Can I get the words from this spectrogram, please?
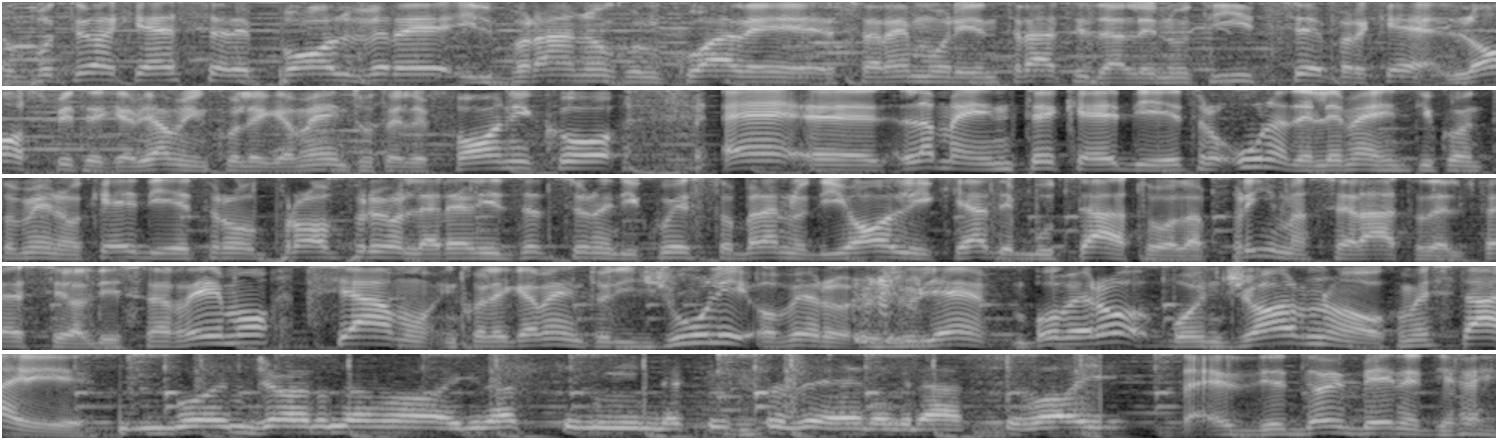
Non poteva che essere Polvere il brano col quale saremmo rientrati dalle notizie perché l'ospite che abbiamo in collegamento telefonico è eh, la mente che è dietro, una delle menti quantomeno che è dietro proprio la realizzazione di questo brano di Olli che ha debuttato la prima serata del Festival di Sanremo. Siamo in collegamento di Giulie, ovvero Julien Bovero. Buongiorno, come stai? Buongiorno a voi, grazie mille, tutto bene, grazie. Voi? Eh, noi bene direi,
